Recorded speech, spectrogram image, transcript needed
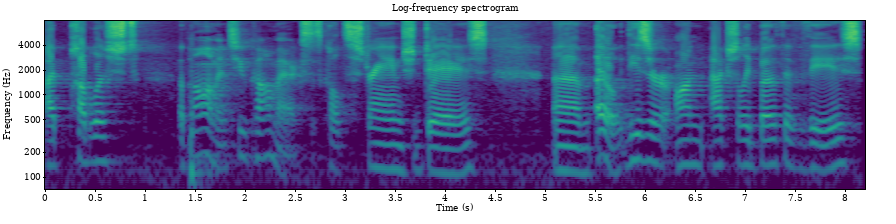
I published a poem in two comics. It's called Strange Days. Um, oh, these are on actually both of these.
